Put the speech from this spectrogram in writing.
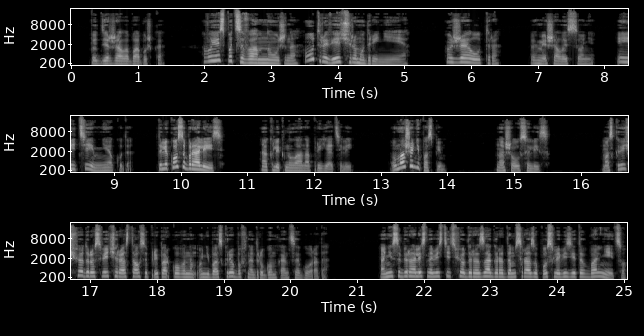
— поддержала бабушка. «Выспаться вам нужно. Утро вечера мудренее». «Уже утро», — вмешалась Соня. «И идти им некуда». «Далеко собрались?» — окликнула она приятелей. В машине поспим?» — нашелся Лис. Москвич Федора с вечера остался припаркованным у небоскребов на другом конце города. Они собирались навестить Федора за городом сразу после визита в больницу,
